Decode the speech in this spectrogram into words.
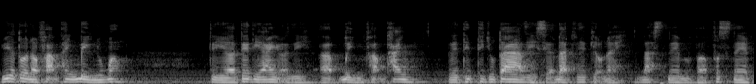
ví dụ tôi là Phạm Thanh Bình đúng không? Thì uh, tên tiếng Anh là gì? À, Bình Phạm Thanh. Thì, thì, thì chúng ta gì sẽ đặt theo kiểu này last name và first name.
